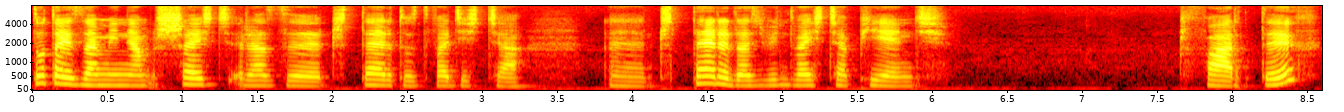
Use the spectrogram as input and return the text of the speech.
Tutaj zamieniam 6 razy 4 to jest 24, 25 czwartych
